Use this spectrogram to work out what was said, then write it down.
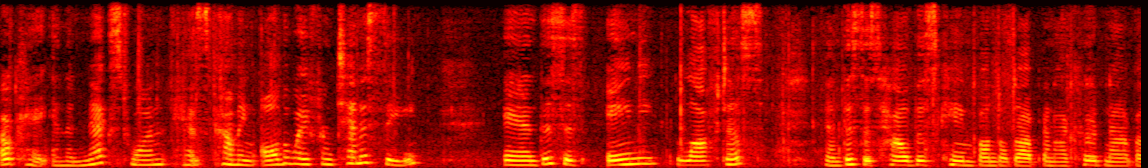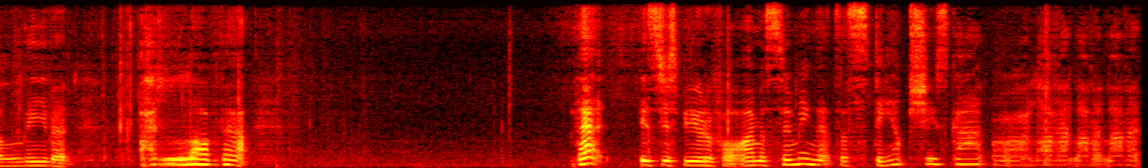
Okay, and the next one has coming all the way from Tennessee, and this is Amy Loftus, and this is how this came bundled up, and I could not believe it. I love that. That is just beautiful. I'm assuming that's a stamp she's got. Oh, I love it, love it, love it.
